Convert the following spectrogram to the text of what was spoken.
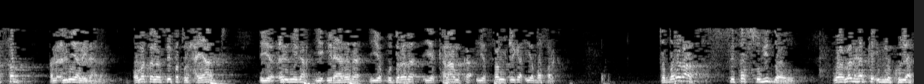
asab alcilmiya la yidhahdaa oo masalan sifatu alxayaat iyo cilmiga iyo iraadada iyo qudrada iyo kalaamka iyo samciga iyo basarka. Toddobadaas sifo sugidoodu waa madhabka ibnu kullaab.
